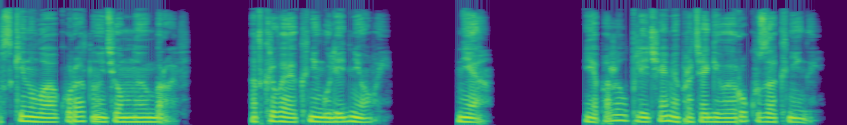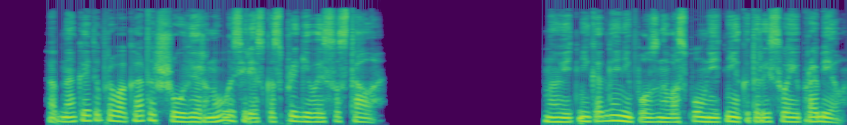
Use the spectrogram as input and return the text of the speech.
вскинула аккуратную темную бровь, открывая книгу Ледневой. «Не». Я пожал плечами, протягивая руку за книгой. Однако эта провокаторша увернулась, резко спрыгивая со стола. Но ведь никогда не поздно восполнить некоторые свои пробелы.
